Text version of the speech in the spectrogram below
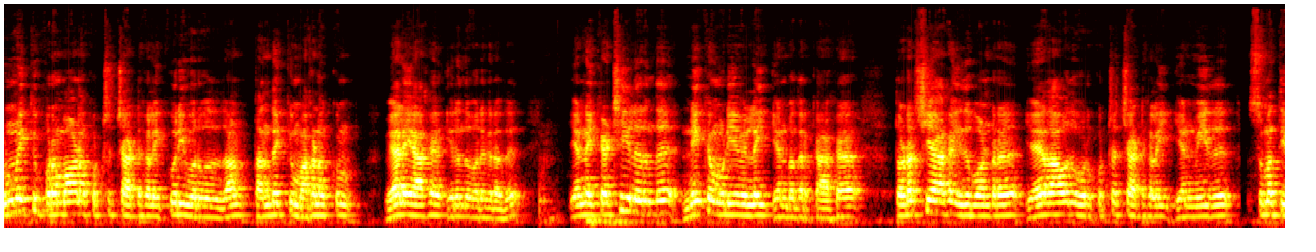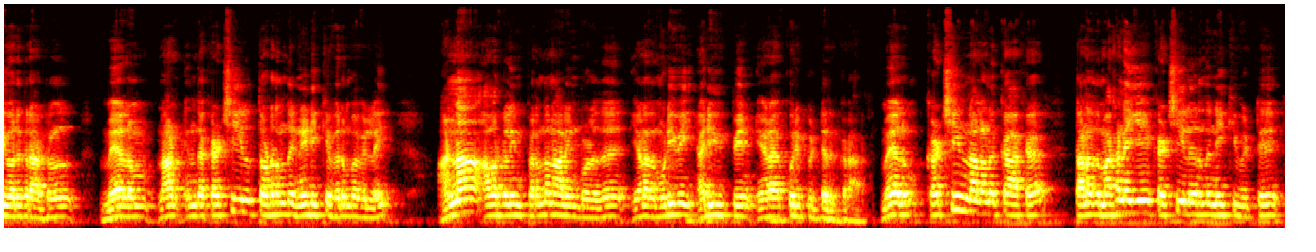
உண்மைக்கு புறம்பான குற்றச்சாட்டுகளை கூறி வருவதுதான் தந்தைக்கும் மகனுக்கும் வேலையாக இருந்து வருகிறது. என்னை கட்சியிலிருந்து நீக்க முடியவில்லை என்பதற்காக தொடர்ச்சியாக இது போன்ற ஏதாவது ஒரு குற்றச்சாட்டுகளை என் மீது சுமத்தி வருகிறார்கள். மேலும் நான் இந்த கட்சியில் தொடர்ந்து நீடிக்க விரும்பவில்லை. அண்ணா அவர்களின் பிறந்த நாளின் பொழுது எனது முடிவை அறிவிப்பேன் என குறிப்பிட்டிருக்கிறார். மேலும் கட்சியின் நலனுக்காக தனது மகனையே கட்சியிலிருந்து நீக்கிவிட்டு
